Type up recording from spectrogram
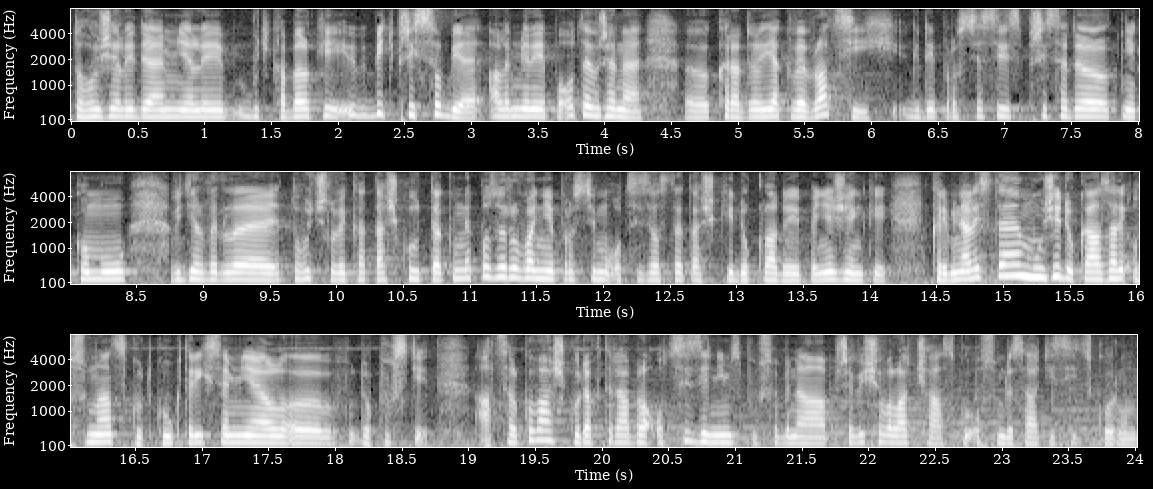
toho, že lidé měli buď kabelky, byť při sobě, ale měli je pootevřené. Eh, kradl jak ve vlacích, kdy prostě si přisedl k někomu, viděl vedle toho člověka tašku, tak nepozorovaně prostě mu odcizel z té tašky doklady, peněženky. Kriminalisté muži dokázali 18 skutků, kterých se měl dopustit. A celková škoda, která byla odcizením způsobená, převyšovala částku 80 tisíc korun.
